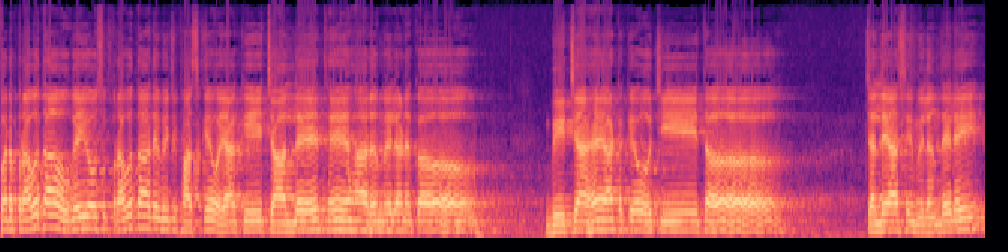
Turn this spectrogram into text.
ਪਰ ਪ੍ਰਵਤਾ ਹੋ ਗਈ, ਉਸ ਪ੍ਰਵਤਾ ਦੇ ਵਿੱਚ ਫਸ ਕੇ ਹੋਇਆ ਕਿ? ਚਾਲੇ ਥੇ ਹਰ ਮਿਲਣ ਕੋ ਵਿਚਾ ਹੈ ਅਟਕਿਓ ਚੀਤ। ਚੱਲਿਆ ਸੀ ਮਿਲਣ ਦੇ ਲਈ,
